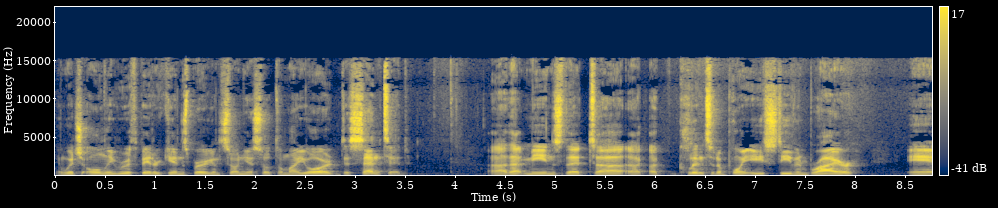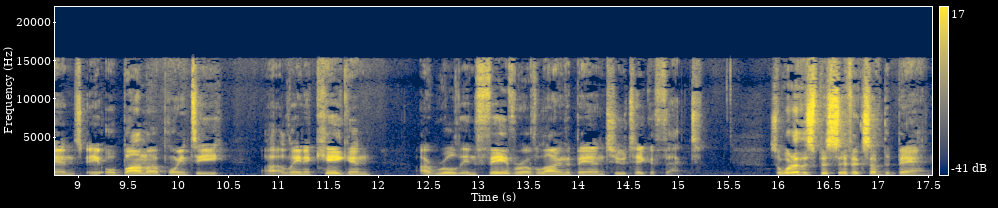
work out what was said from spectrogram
in which only Ruth Bader Ginsburg and Sonia Sotomayor dissented. Uh, that means that uh, a Clinton appointee, Stephen Breyer, and a Obama appointee, uh, Elena Kagan, uh, ruled in favor of allowing the ban to take effect. So, what are the specifics of the ban?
